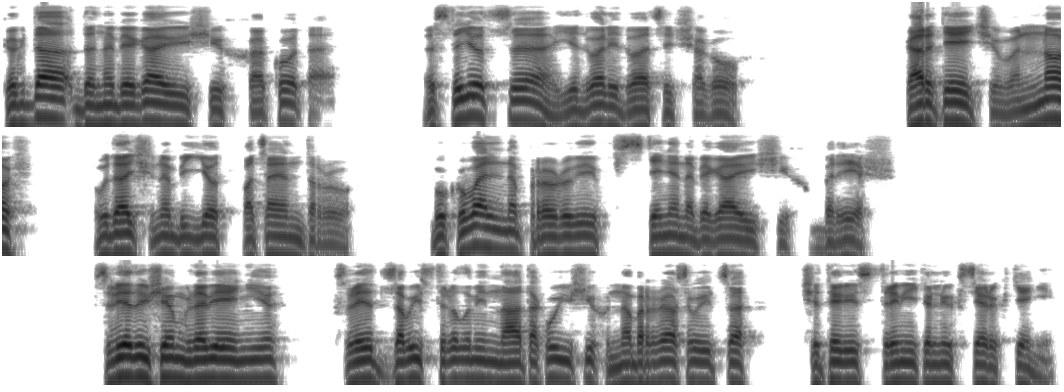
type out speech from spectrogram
когда до набегающих Хакота остается едва ли двадцать шагов. Картечь вновь удачно бьет по центру, буквально прорубив в стене набегающих брешь. В следующее мгновение вслед за выстрелами на атакующих набрасываются четыре стремительных серых тени.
